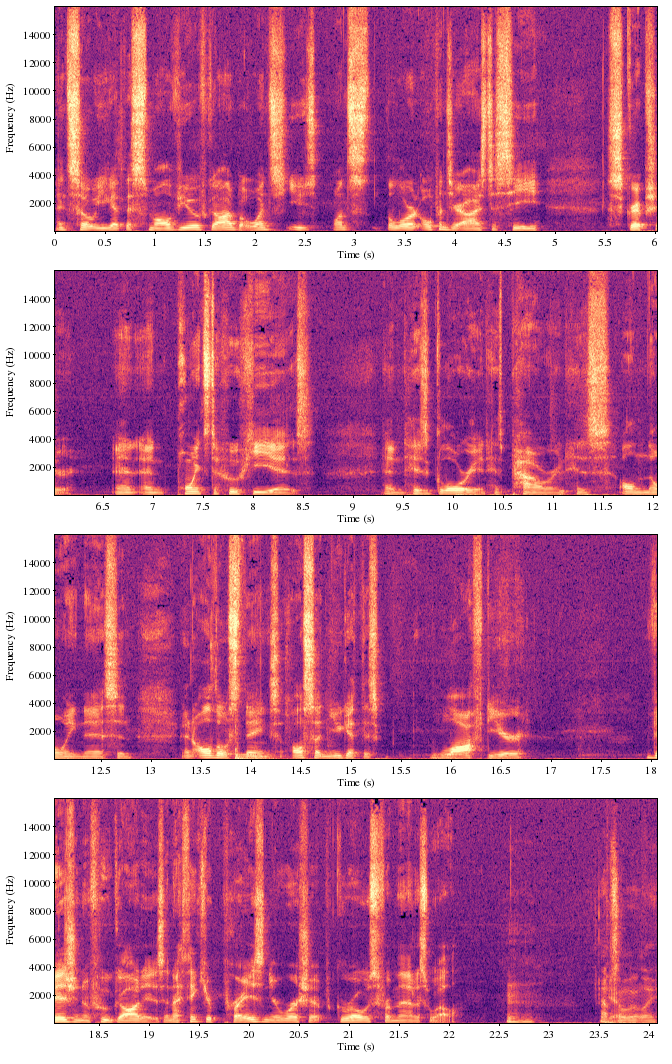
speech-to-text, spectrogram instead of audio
and so you get this small view of God. But once you once the Lord opens your eyes to see Scripture and and points to who He is, and His glory and His power and His all knowingness and and all those things, all of a sudden you get this loftier vision of who God is, and I think your praise and your worship grows from that as well. hmm Absolutely.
